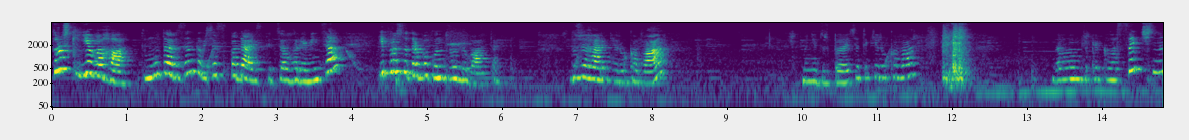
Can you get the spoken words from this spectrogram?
Трошки є вага, тому та резинка вся спадає з-під цього ремінця і просто треба контролювати. Дуже гарні рукава. Мені дуже подобаються такі рукава. Загалом таке класичне.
